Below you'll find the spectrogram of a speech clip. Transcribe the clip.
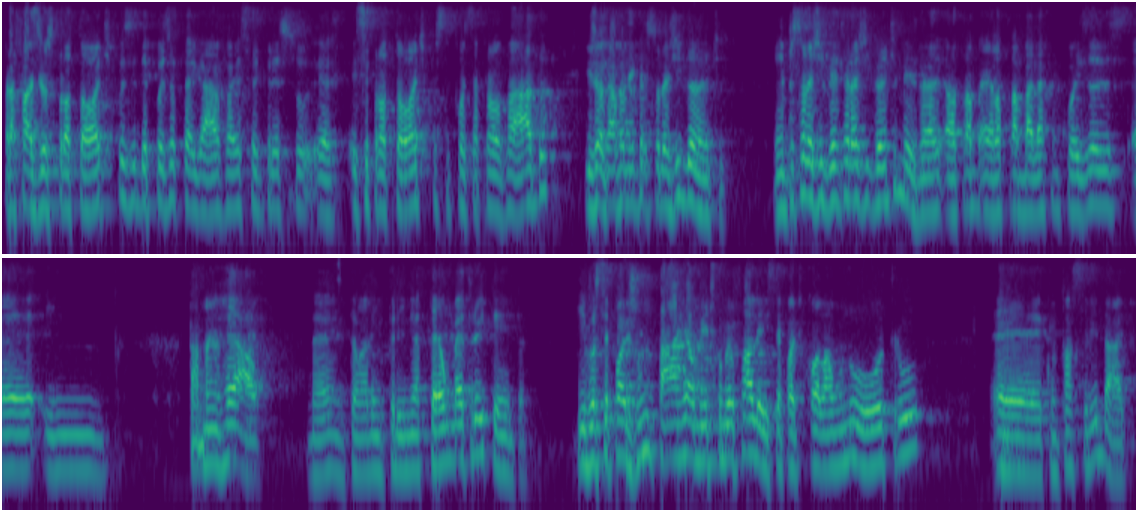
para fazer os protótipos e depois eu pegava essa esse protótipo, se fosse aprovado, e jogava na impressora gigante. A impressora gigante era gigante mesmo, ela, tra ela trabalha com coisas é, em tamanho real, né? Então ela imprime até 1,80m. E você pode juntar realmente, como eu falei, você pode colar um no outro é, com facilidade.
